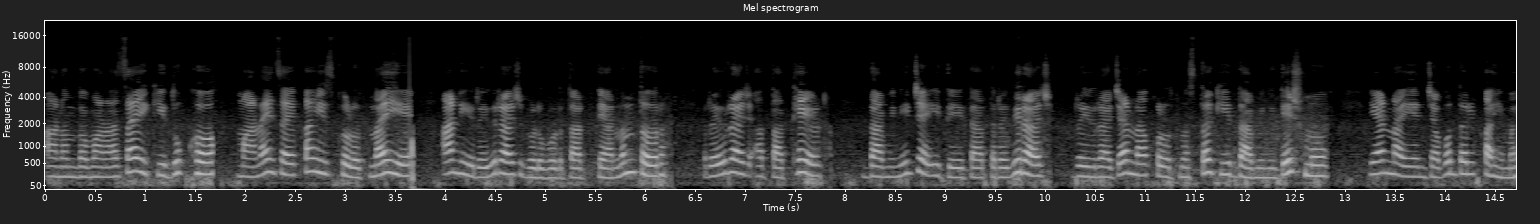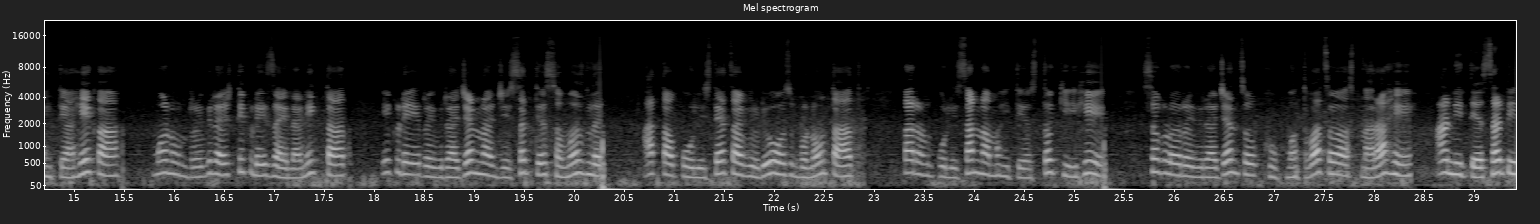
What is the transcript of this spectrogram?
आनंद मानायचा आहे की दुःख मानायचं आहे काहीच कळत नाही आहे आणि रविराज गडबडतात त्यानंतर. रविराज आता थेट दामिनीच्या इथे येतात. रविराज रविराजांना कळत नसतं की दामिनी देशमुख यांना यांच्याबद्दल काही माहिती आहे का? म्हणून रविराज तिकडे जायला निघतात. इकडे रविराजांना जे सत्य समजलंय आता पोलीस त्याचा व्हिडिओज बनवतात. कारण पोलिसांना माहिती असतं की हे सगळं रविराजांचं खूप महत्त्वाचं असणार आहे. आणि त्यासाठी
